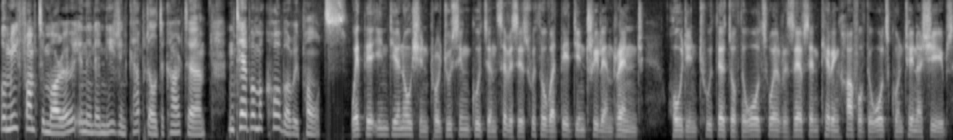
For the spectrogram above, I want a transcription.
will meet from tomorrow in the Indonesian capital, Jakarta. Ntebo Makobo reports. With the Indian Ocean producing goods and services with over 13 trillion rand, holding two thirds of the world's oil reserves and carrying half of the world's container ships.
